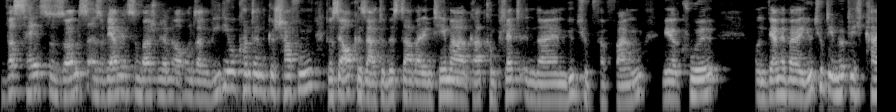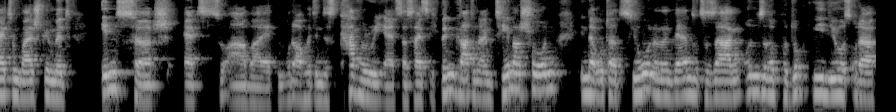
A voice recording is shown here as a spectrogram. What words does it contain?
was hältst du sonst? Also wir haben jetzt zum Beispiel dann auch unseren Video-Content geschaffen. Du hast ja auch gesagt, du bist da bei dem Thema gerade komplett in deinem YouTube verfangen. Mega cool. Und wir haben ja bei YouTube die Möglichkeit zum Beispiel mit In-Search-Ads zu arbeiten oder auch mit den Discovery-Ads. Das heißt, ich bin gerade in einem Thema schon in der Rotation und dann werden sozusagen unsere Produktvideos oder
